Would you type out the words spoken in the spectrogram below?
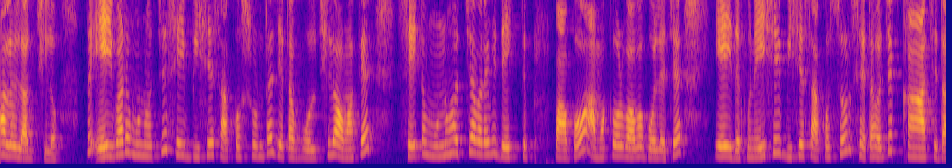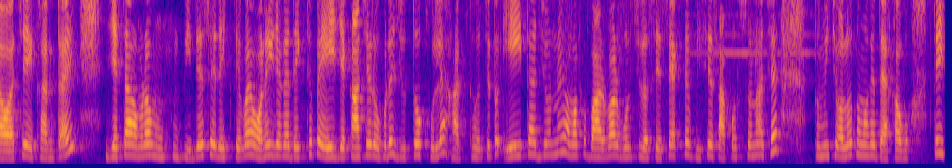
ভালোই লাগছিল। তো এইবারে মনে হচ্ছে সেই বিশেষ আকর্ষণটা যেটা বলছিল আমাকে, সেইটা মনে হচ্ছে আবার আমি দেখতে পাবো। আমাকে ওর বাবা বলেছে এই দেখুন, এই সেই বিশেষ আকর্ষণ, সেটা হচ্ছে কাঁচ দেওয়া আছে এখানটায়, যেটা আমরা বিদেশে দেখতে পাই, অনেক জায়গায় দেখতে পাই, এই যে কাঁচের ওপরে জুতো খুলে হাঁটতে হচ্ছে। তো এইটার জন্যই আমাকে বারবার বলছিল, শেষে একটা বিশেষ আকর্ষণ আছে, তুমি চলো তোমাকে দেখাবো। তো এই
